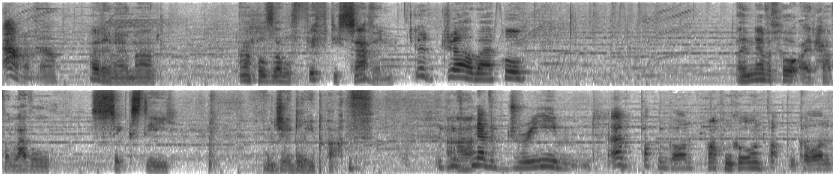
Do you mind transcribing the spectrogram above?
I don't know. I don't know, man. Apple's level 57. Good job, Apple. I never thought I'd have a level 60 Jigglypuff. You've never dreamed. Uh, pop and corn. Pop and corn? Pop and corn.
